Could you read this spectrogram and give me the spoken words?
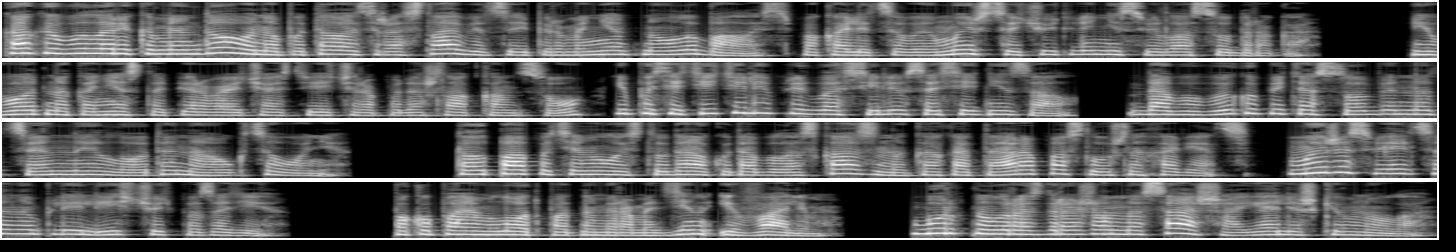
Как и было рекомендовано, пыталась расслабиться и перманентно улыбалась, пока лицевые мышцы чуть ли не свела судорога. И вот, наконец-то, первая часть вечера подошла к концу, и посетителей пригласили в соседний зал, дабы выкупить особенно ценные лоты на аукционе. Толпа потянулась туда, куда было сказано, как отара послушных овец. Мы же с Вельцином плелись чуть позади. «Покупаем лот под номером один и валим!» Буркнул раздраженно Саша, а я лишь кивнула.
